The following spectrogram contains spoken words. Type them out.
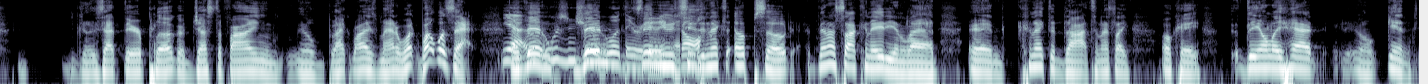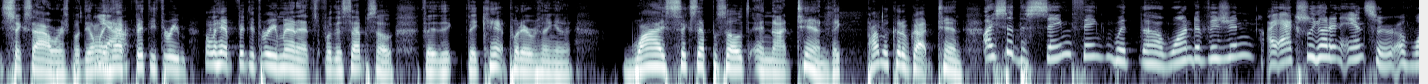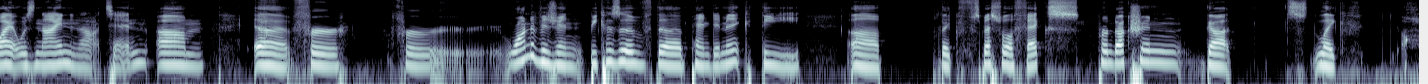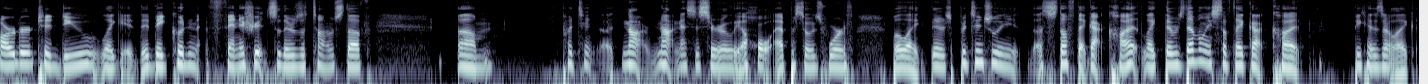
Is that their plug or justifying, you know, Black Lives Matter? What what was that? Yeah, and then, wasn't sure then, what they were then doing you at see all. the next episode. Then I saw Canadian Lad and connected dots, and I was like, okay, they only had, you know, again six hours, but they only Yeah. had fifty three. Only had fifty three minutes for this episode, so they they can't put everything in it. Why six episodes and not ten? They probably could have got ten. I said the same thing with uh, WandaVision. I actually got an answer of why it was nine and not ten. Um, uh, for for WandaVision, because of the pandemic, the uh, like special effects production got like harder to do. Like it, they couldn't finish it, so there's a ton of stuff. Um, poten- uh, not not necessarily a whole episode's worth, but like there's potentially uh, stuff that got cut. Like there was definitely stuff that got cut because they're like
